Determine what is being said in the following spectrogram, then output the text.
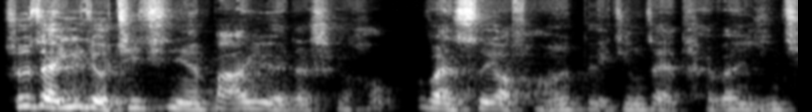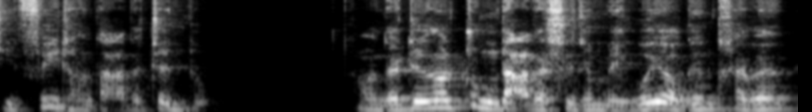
所以在一九七七年八月的时候，万斯要访问北京，在台湾引起非常大的震动。啊，那这样重大的事情，美国要跟台湾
